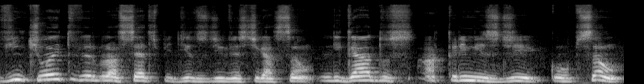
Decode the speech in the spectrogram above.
28,7 pedidos de investigação ligados a crimes de corrupção,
